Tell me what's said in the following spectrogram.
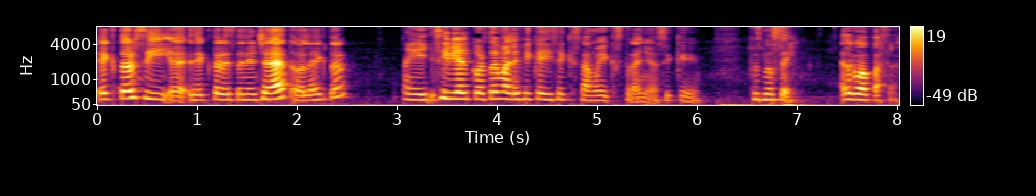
Héctor, sí, eh, Héctor está en el chat. Hola, Héctor. Eh, sí vi el corto de Maléfica y dice que está muy extraño, así que, pues no sé. Algo va a pasar,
